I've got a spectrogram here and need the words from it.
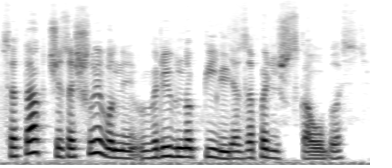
Це так? Чи зайшли вони в Рівнопілля, Запорізька область?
